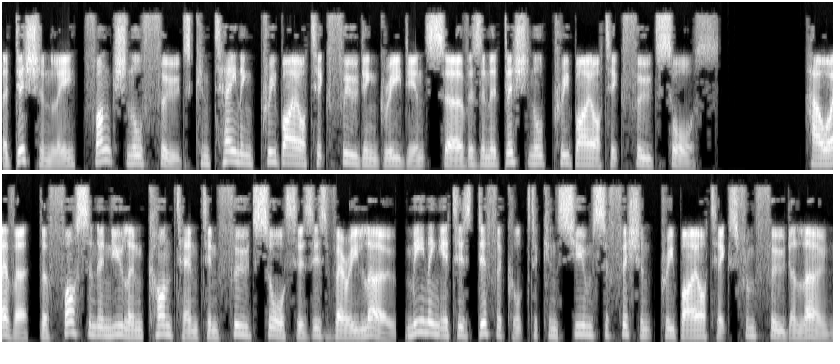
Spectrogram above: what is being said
Additionally, functional foods containing prebiotic food ingredients serve as an additional prebiotic food source. However, the inulin content in food sources is very low, meaning it is difficult to consume sufficient prebiotics from food alone.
